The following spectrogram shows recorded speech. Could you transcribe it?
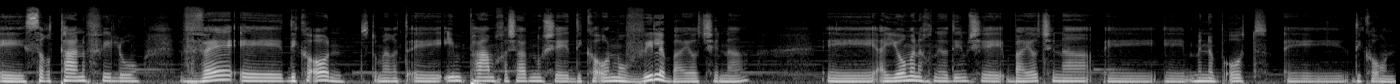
אה, סרטן אפילו, ודיכאון. זאת אומרת, אה, אם פעם חשבנו שדיכאון מוביל לבעיות שינה, Uh, היום אנחנו יודעים שבעיות שינה uh, uh, מנבאות uh, דיכאון.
